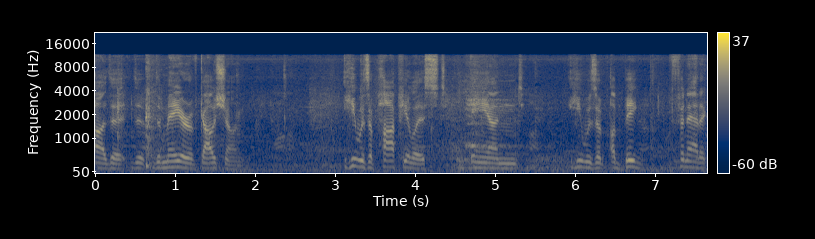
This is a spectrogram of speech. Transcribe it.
uh, the, the the mayor of Kaohsiung, he was a populist and he was a, a big fanatic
